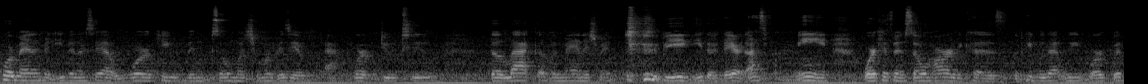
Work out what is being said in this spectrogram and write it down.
poor management. Even let's say at work, you've been so much more busy at work due to the lack of a management being either there. That's for me. Work has been so hard because the people that we work with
